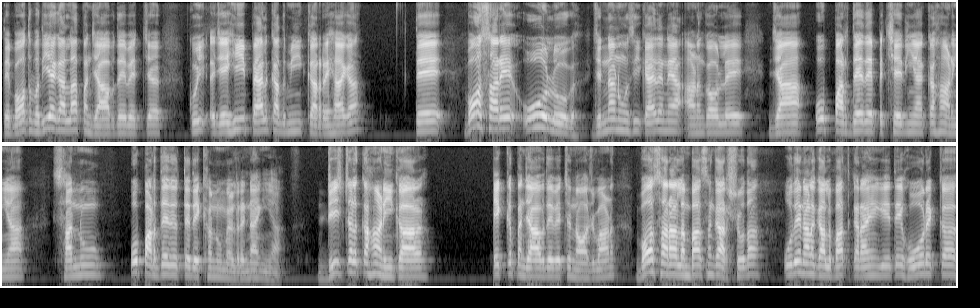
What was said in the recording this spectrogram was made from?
ਤੇ ਬਹੁਤ ਵਧੀਆ ਗੱਲ ਆ, ਪੰਜਾਬ ਦੇ ਵਿੱਚ ਕੋਈ ਅਜਿਹੀ ਪਹਿਲ ਕਦਮੀ ਕਰ ਰਿਹਾ ਹੈਗਾ। ਤੇ ਬਹੁਤ ਸਾਰੇ ਉਹ ਲੋਕ ਜਿਨ੍ਹਾਂ ਨੂੰ ਅਸੀਂ ਕਹਿ ਦਿੰਦੇ ਆ ਅਣਗੌਲੇ ਜਾਂ ਉਹ ਪਰਦੇ ਦੇ ਪਿੱਛੇ ਦੀਆਂ ਕਹਾਣੀਆਂ, ਸਾਨੂੰ ਉਹ ਪਰਦੇ ਦੇ ਉੱਤੇ ਦੇਖਣ ਨੂੰ ਮਿਲ ਰਹੀਆਂ ਹੈਗੀਆਂ। ਡਿਜੀਟਲ ਕਹਾਣੀਕਾਰ, ਇੱਕ ਪੰਜਾਬ ਦੇ ਵਿੱਚ ਨੌਜਵਾਨ, ਬਹੁਤ ਸਾਰਾ ਲੰਬਾ ਸੰਘਰਸ਼ ਉਹਦਾ। ਉਹਦੇ ਨਾਲ ਗੱਲਬਾਤ ਕਰਾਂਗੇ ਤੇ ਹੋਰ ਇੱਕ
